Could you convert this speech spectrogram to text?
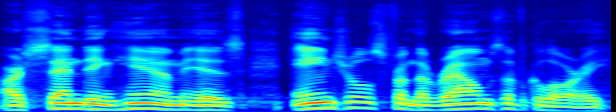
Our sending hymn is Angels from the Realms of Glory.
